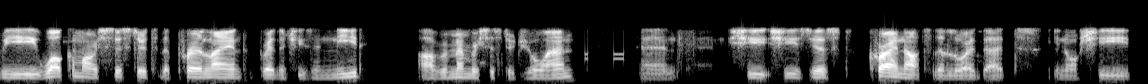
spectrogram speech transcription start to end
we welcome our sister to the prayer line, brethren, she's in need. Uh, remember Sister Joanne, and she she's just crying out to the Lord that you know she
